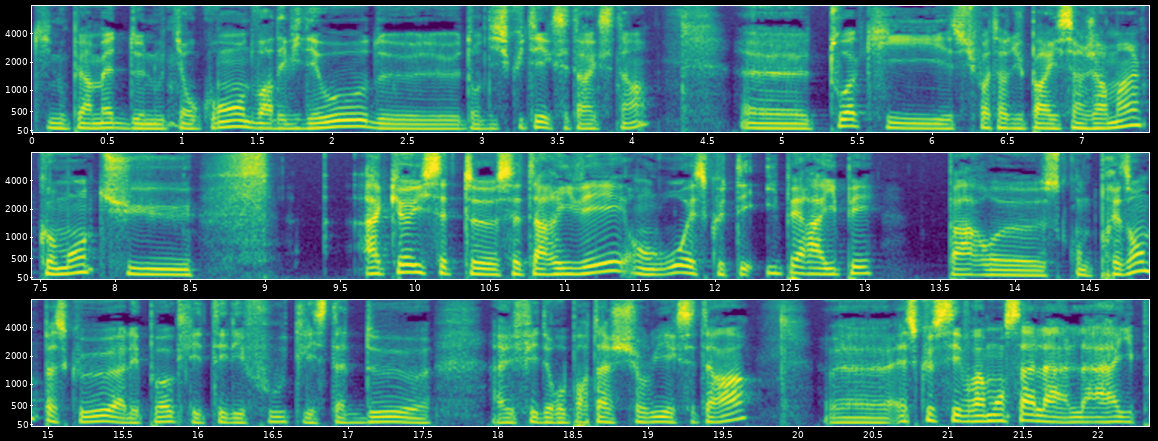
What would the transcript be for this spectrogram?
qui nous permettent de nous tenir au courant, de voir des vidéos, de d'en discuter, etc., etc. toi qui es supporter du Paris Saint-Germain, comment tu accueilles cette cette arrivée? En gros, est-ce que tu es hyper hypé? Par euh, ce qu'on te présente parce que à l'époque les téléfoot, les stades 2 euh, avaient fait des reportages sur lui, etc. Euh, Est-ce que c'est vraiment ça la, hype?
